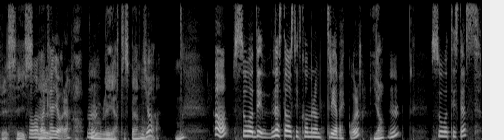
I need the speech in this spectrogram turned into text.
Precis. och vad man Det kan göra. kommer att bli jättespännande. Ja, ja så det, nästa avsnitt kommer om tre veckor. ja. Så tills dess,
